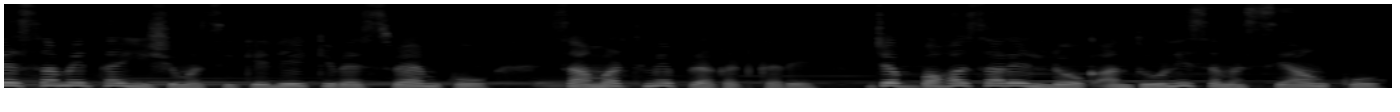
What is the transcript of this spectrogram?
यह समय था यीशु मसीह के लिए कि वह स्वयं को सामर्थ्य में प्रकट करे। जब बहुत सारे लोग अंदरूनी समस्याओं को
